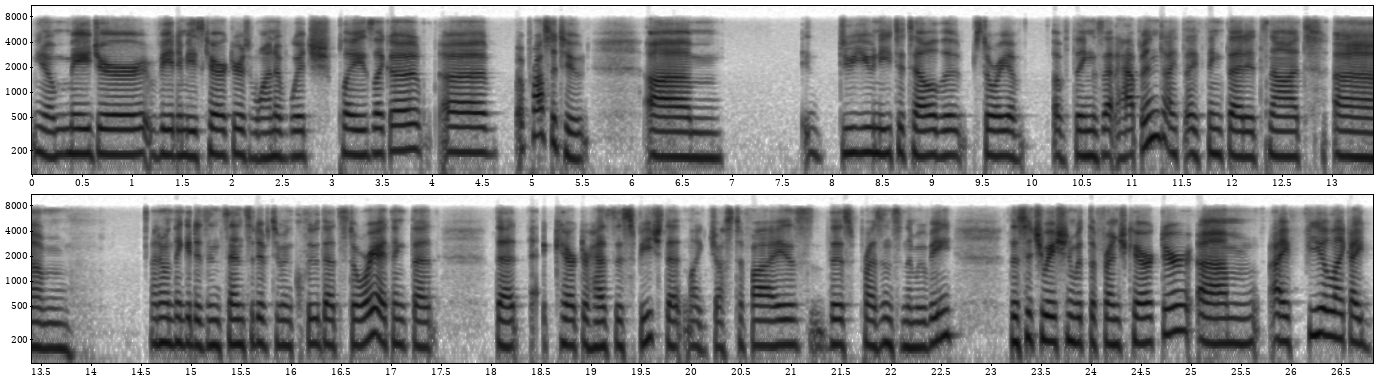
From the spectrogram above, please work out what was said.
you know major Vietnamese characters, one of which plays like a a, a prostitute. Um, do you need to tell the story of of things that happened? I, I think that it's not. Um, I don't think it is insensitive to include that story. I think that that character has this speech that like justifies this presence in the movie. The situation with the French character, um, I feel like I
